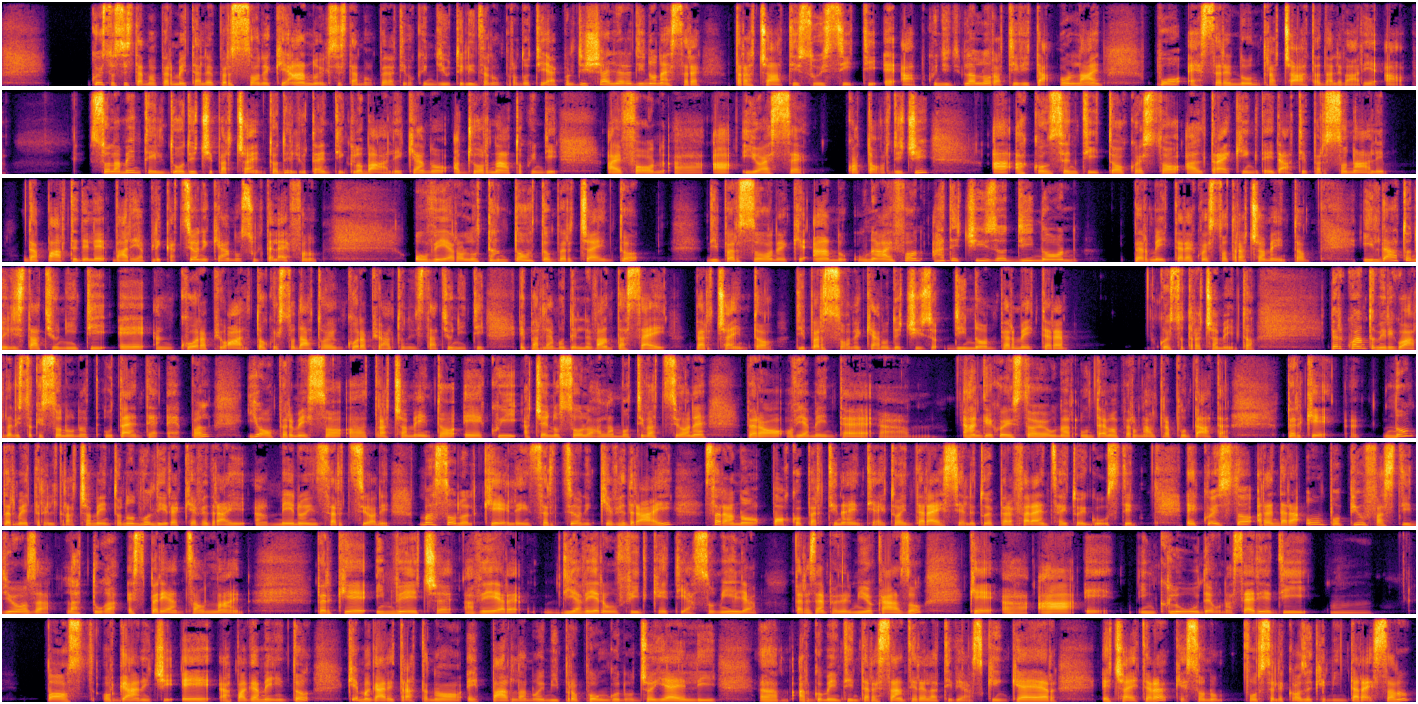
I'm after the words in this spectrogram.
Questo sistema permette alle persone che hanno il sistema operativo, quindi utilizzano prodotti Apple, di scegliere di non essere tracciati sui siti e app, quindi la loro attività online può essere non tracciata dalle varie app. Solamente il 12% degli utenti globali che hanno aggiornato quindi iPhone uh, a iOS 14 ha acconsentito questo al tracking dei dati personali da parte delle varie applicazioni che hanno sul telefono, ovvero l'88% di persone che hanno un iPhone ha deciso di non permettere questo tracciamento. Il dato negli Stati Uniti è ancora più alto, questo dato è ancora più alto negli Stati Uniti e parliamo del 96% di persone che hanno deciso di non permettere questo tracciamento. Per quanto mi riguarda, visto che sono un utente Apple, io ho permesso uh, tracciamento e qui accenno solo alla motivazione, però ovviamente um, anche questo è una, un tema per un'altra puntata perché eh, non permettere il tracciamento non vuol dire che vedrai uh, meno inserzioni, ma solo che le inserzioni che vedrai saranno poco pertinenti ai tuoi interessi, alle tue preferenze, ai tuoi gusti. E questo renderà un po' più fastidiosa la tua esperienza online. Perché invece avere, di avere un feed che ti assomiglia, per esempio nel mio caso, che uh, ha e include una serie di mh, mm, post organici e a pagamento che magari trattano e parlano e mi propongono gioielli, um, argomenti interessanti relativi a skincare, eccetera, che sono forse le cose che mi interessano.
